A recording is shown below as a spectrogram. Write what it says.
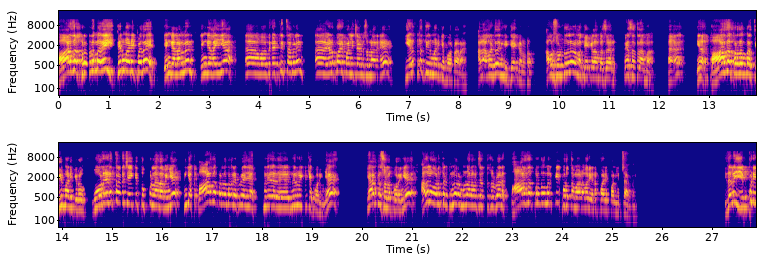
பாரத பிரதமரை தீர்மானிப்பதே எங்கள் அண்ணன் எங்கள் ஐயா ஆஹ், வெற்றி தமிழன் ஆஹ், எடப்பாடி பழனிசாமி சொன்னாரு. என்னத்தை தீர்மானிக்க போறாரு? அது அவர்கிட்ட நீங்க கேட்கணும். அவர் சொல்றதுல நம்ம கேட்கலாமா சார்? பேசலாமா? ஆஹ்? ஏன்னா பாரத பிரதமரை தீர்மானிக்கிறோம் ஒரு இடத்துல ஜெயிக்க துப்பு இல்லாதவங்க நீங்க பாரத பிரதமர் எப்படி நிர்வகிக்க போறீங்க? யாருன்னு சொல்ல போறீங்க? அதுல ஒருத்தர் இன்னொரு முன்னாள் அமைச்சர் சொல்றாரு பாரத பிரதமருக்கே பொருத்தமானவர் எடப்பாடி பழனிசாமி. இதெல்லாம் எப்படி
